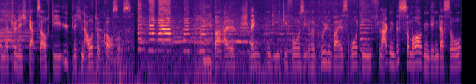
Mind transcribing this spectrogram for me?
Und natürlich gab es auch die üblichen Autokorsos. Überall schwenkten die Tifosi ihre grün-weiß-roten Flaggen. Bis zum Morgen ging das so.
